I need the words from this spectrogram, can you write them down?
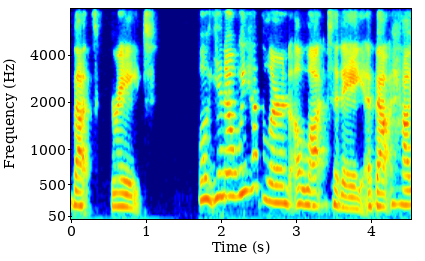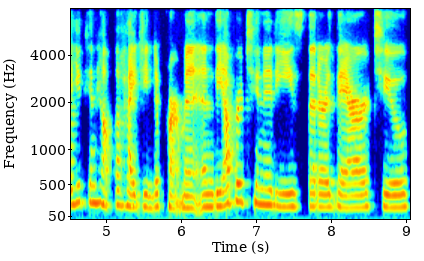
that's great well you know we have learned a lot today about how you can help the hygiene department and the opportunities that are there to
